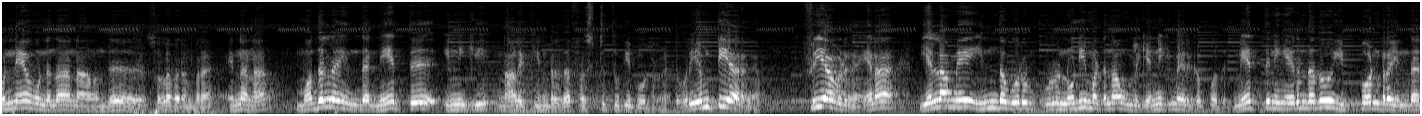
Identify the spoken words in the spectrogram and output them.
ஒன்றே ஒன்று தான் நான் வந்து சொல்ல விரும்புகிறேன் என்னன்னா முதல்ல இந்த நேற்று இன்னைக்கு நாளைக்குன்றதை ஃபஸ்ட்டு தூக்கி போட்டுருங்க. ஒரு எம்டியாக இருங்க. ஃப்ரீயாக விடுங்க. ஏன்னா எல்லாமே இந்த ஒரு ஒரு நொடி மட்டும்தான் உங்களுக்கு என்றைக்குமே இருக்க போகுது. நேற்று நீங்கள் இருந்ததும் இப்போன்ற இந்த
